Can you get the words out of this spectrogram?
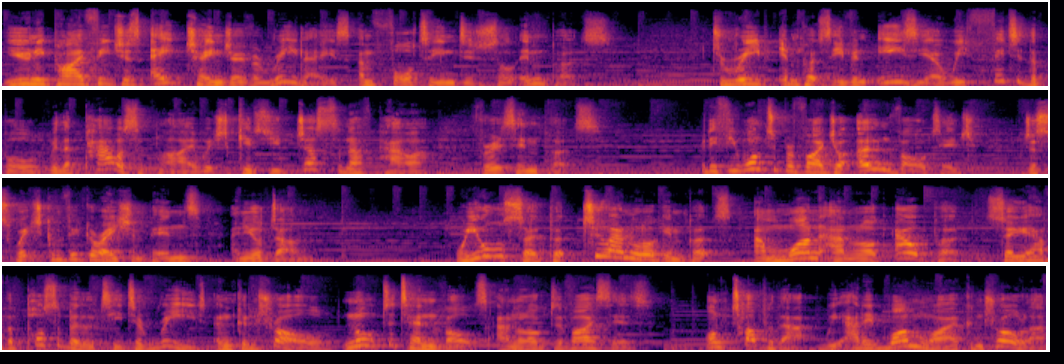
UniPi features 8 changeover relays and 14 digital inputs. To read inputs even easier, we fitted the board with a power supply which gives you just enough power for its inputs. But if you want to provide your own voltage, just switch configuration pins and you're done. We also put two analog inputs and one analog output so you have the possibility to read and control 0 to 10 volts analog devices. On top of that, we added one wire controller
